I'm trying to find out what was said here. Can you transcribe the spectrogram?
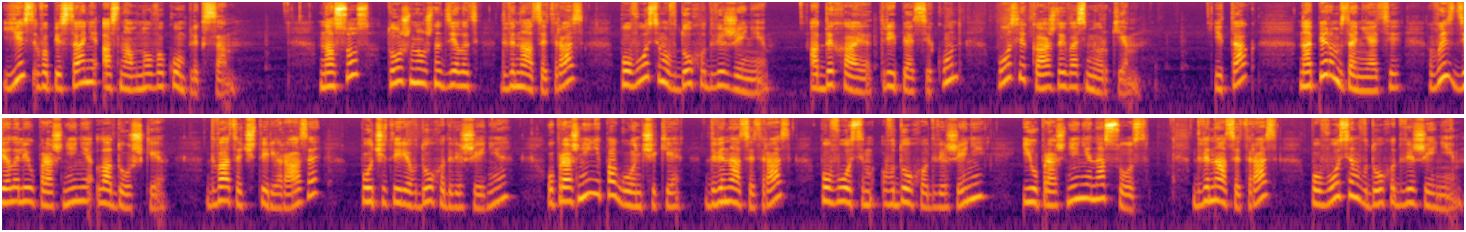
есть в описании основного комплекса. Насос тоже нужно делать 12 раз по 8 вдохов движения, отдыхая 3-5 секунд после каждой восьмерки. Итак, на первом занятии вы сделали упражнение ладошки 24 раза по 4 вдоха движения, упражнение погончики 12 раз по 8 вдохов движений и упражнение насос 12 раз по 8 вдохов движений.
